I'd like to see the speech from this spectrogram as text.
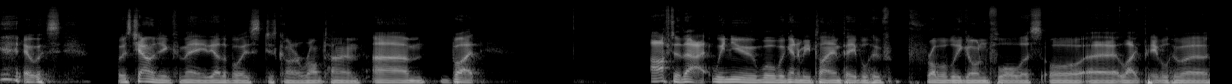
it was it was challenging for me. The other boys just kind of romped home. Um, but after that, we knew well we're going to be playing people who've probably gone flawless or uh, like people who are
